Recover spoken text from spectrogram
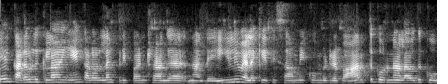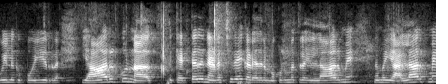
ஏன் கடவுளுக்கெல்லாம் ஏன் கடவுள்லாம் இப்படி பண்ணுறாங்க நான் டெய்லியும் விளக்கேற்றி சாமி கும்பிடுறேன். வாரத்துக்கு ஒரு நாளாவது கோவிலுக்கு போயிடுறேன். யாருக்கும் நான் கெட்டது நினச்சதே கிடையாது. நம்ம குடும்பத்தில் எல்லாருமே நம்ம எல்லாருக்குமே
